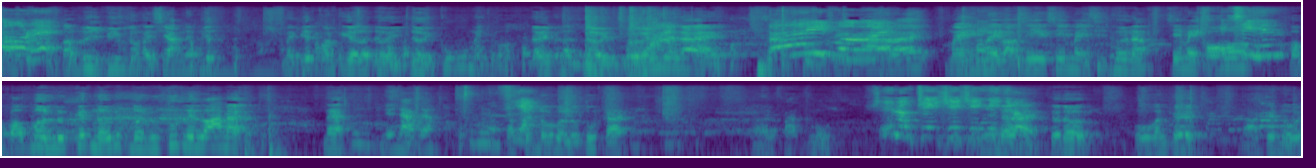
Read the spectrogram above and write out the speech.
đấy. tao review cho mày xem nhé biết mày biết con kia là đời đời cũ mày hiểu không? Đây mới là đời mới như này. Sát thủ Sega đấy. Mày mày bảo xe xe mày xịn hơn á. Xe mày có có có bluetooth kết nối được bluetooth lên loa này. Nè nghe nhạc nhá. Tao kết nối bluetooth cái. Đấy phát một. Sẽ làm chi chi chi nhìn đây này từ từ. Ô văn kê đã kết nối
